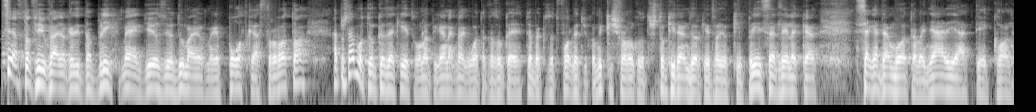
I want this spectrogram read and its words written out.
Sziasztok fiúk, lányok, ez itt a Blik meg győző, Dumáljuk meg egy podcast rovata. Hát most nem voltunk közel két hónapig, ennek meg voltak az okai, többek között forgatjuk a mi kis falunkat, Stoki rendőrként vagyok két Princent léleken, Szegeden voltam egy nyári játékon,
